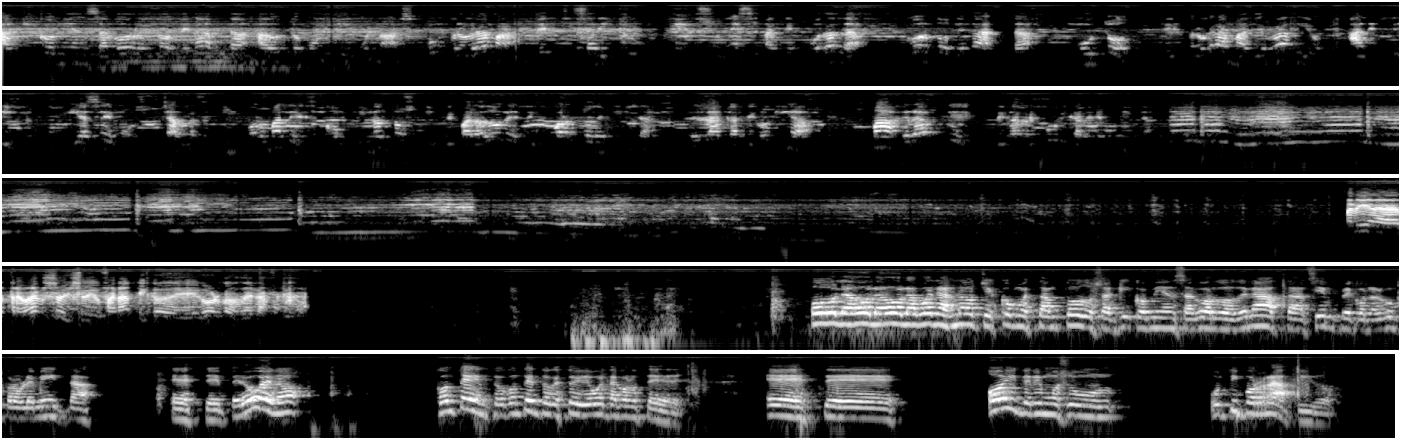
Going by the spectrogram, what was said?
Aquí comienza Gordos de Nafta, Automovilismo y más. Un programa del Chisarito. En su décima temporada, Gordos de Nafta mutó del programa de radio al streaming y hacemos charlas informales con pilotos y preparadores del cuarto de milla, la categoría más grande de la República Argentina. María Traverso y soy fanático de Gordos de Nafta. Hola, hola, hola, buenas noches, ¿cómo están todos? Aquí comienza Gordos de Nafta, siempre con algún problemita. Este, pero bueno, contento, contento que estoy de vuelta con ustedes. Este, hoy tenemos un, un tipo rápido,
